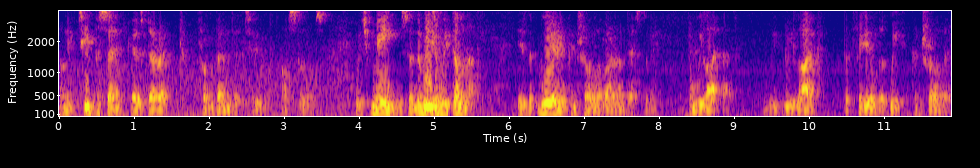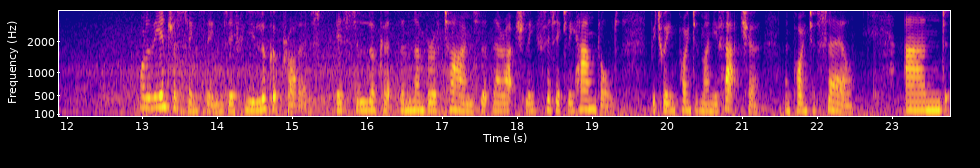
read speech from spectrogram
Only 2% goes direct from vendor to our stores which means, and the reason we've done that is that we're in control of our own destiny, and we like that. We, we like the feel that we can control it. One of the interesting things, if you look at products, is to look at the number of times that they're actually physically handled between point of manufacture and point of sale. And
